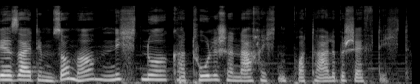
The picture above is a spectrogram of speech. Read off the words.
der seit dem Sommer nicht nur katholische Nachrichtenportale beschäftigt.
